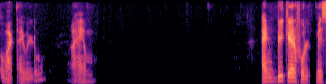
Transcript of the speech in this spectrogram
what I will do, I am and be careful means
